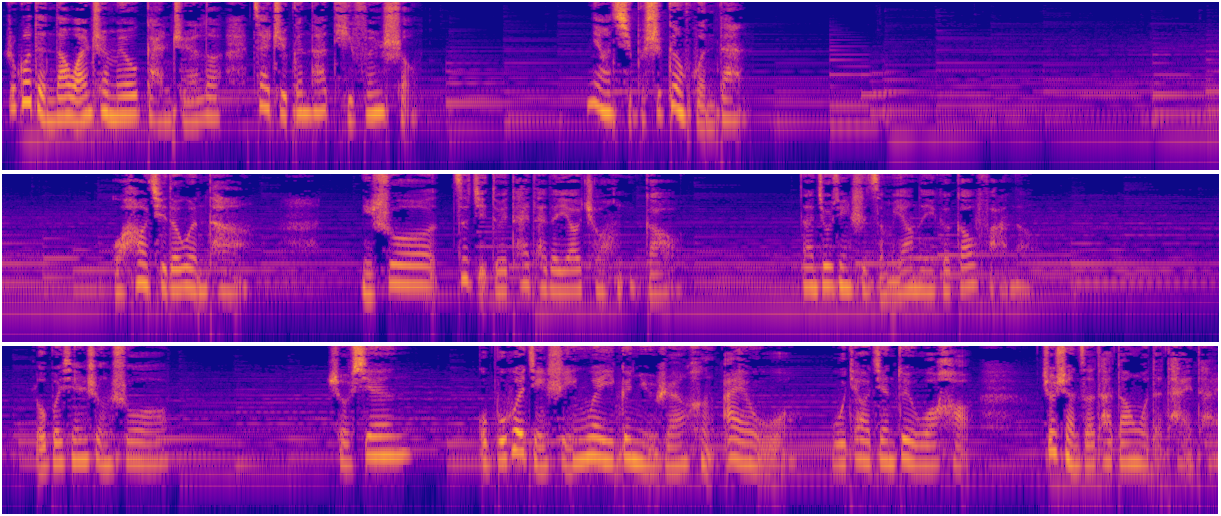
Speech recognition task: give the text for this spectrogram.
如果等到完全没有感觉了再去跟他提分手，那样岂不是更混蛋？我好奇的问他。你说自己对太太的要求很高，那究竟是怎么样的一个高法呢？罗伯先生说：“首先，我不会仅是因为一个女人很爱我，无条件对我好，就选择她当我的太太。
